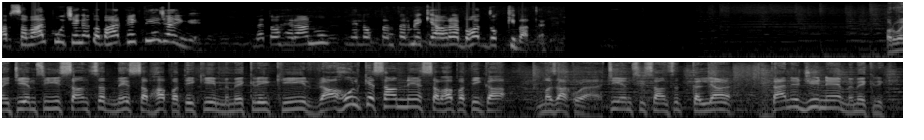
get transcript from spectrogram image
अब सवाल पूछेंगे तो बाहर फेंक दिए जाएँगे। मैं तो हैरान हूँ, ये लोकतंत्र में क्या हो रहा है, बहुत दुख की बात है। और वहीं टीएमसी सांसद ने सभापति की मिमिक्री की, राहुल के सामने सभापति का मज़ाक उड़ाया टीएमसी सांसद कल्याण बैनर्जी ने मिमिक्री की।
